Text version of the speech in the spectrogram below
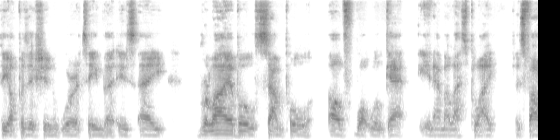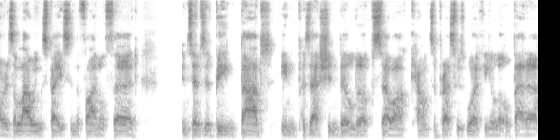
the opposition were a team that is a reliable sample of what we'll get in MLS play as far as allowing space in the final third, in terms of being bad in possession build up. So our counter press was working a little better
